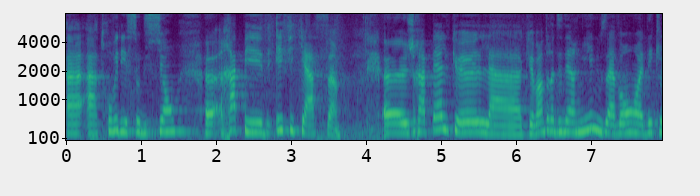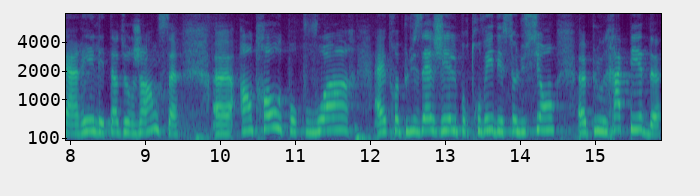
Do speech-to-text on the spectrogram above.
à, à trouver des solutions euh, rapides, efficaces. Euh, je rappelle que, la, que vendredi dernier, nous avons euh, déclaré l'état d'urgence, euh, entre autres pour pouvoir être plus agile, pour trouver des solutions euh, plus rapides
